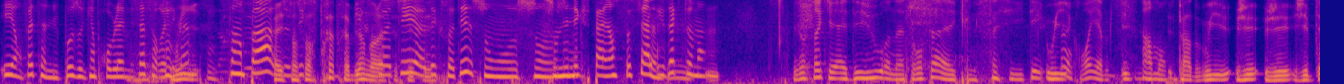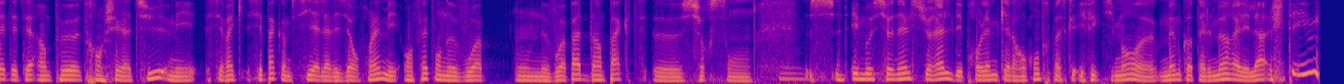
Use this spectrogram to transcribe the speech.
Et en fait, ça ne lui pose aucun problème. Et ça, ça aurait été quand même sympa. elle s'en sort très très bien dans la d'exploiter, société. D'exploiter son, son, Son inexpérience sociale. Exactement. Mais non, c'est vrai qu'elle déjoue un attentat avec une facilité Oui. incroyable. Armand. Pardon, oui, j'ai- peut-être été un peu tranché là-dessus, mais c'est vrai que c'est pas comme si elle avait zéro problème, mais en fait, on ne voit on ne voit pas d'impact euh, sur son s- émotionnel sur elle des problèmes qu'elle rencontre parce qu'effectivement même quand elle meurt elle est là Ch'ting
